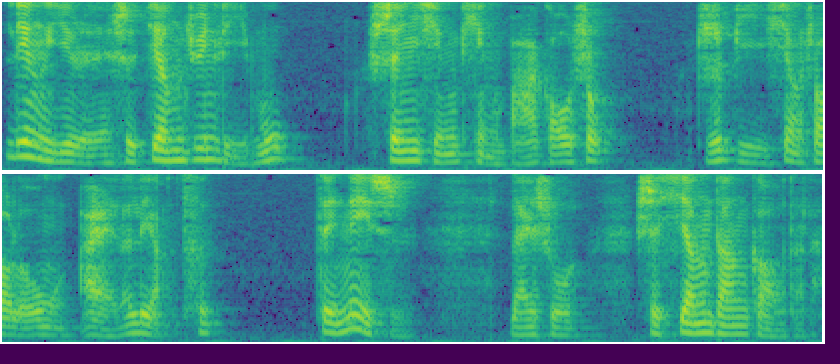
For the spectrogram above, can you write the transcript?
另一人是将军李牧，身形挺拔高瘦，只比项少龙矮了两寸，在那时来说是相当高的了。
